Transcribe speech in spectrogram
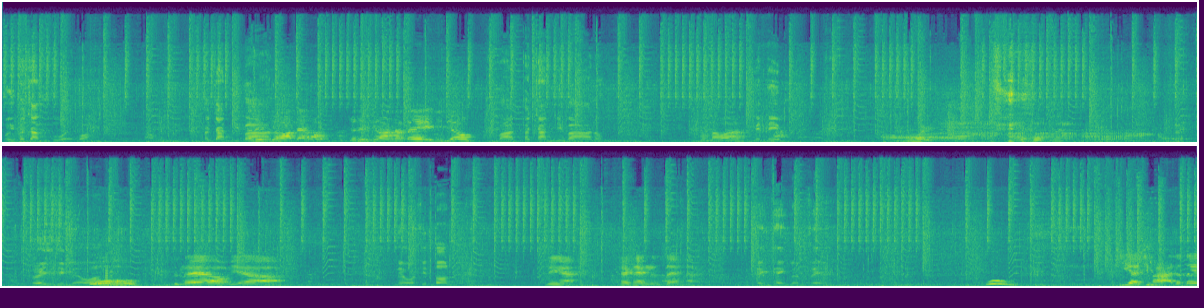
เฮ้ยพระจันทร์สวยว่ะพระจันทร์ที่จะบ้าถึงยอดแล้ว จะถึงยอดแล้วเต้นิดเดียวบ้านพระจันทร์ที่บ้าเนาะทำไมวะไม่เต็ม โอ้ยโอ้โหเนี่ยเฮ้ยถึงแล้วโอ้อะโหถึงแล้วเย้เนี่ยว่าติตตันนี่ไง แทงแทงเรืองแสงนะแทงแทงเรือนแสงวู้เหี้ยชิบหายแล้วเต้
